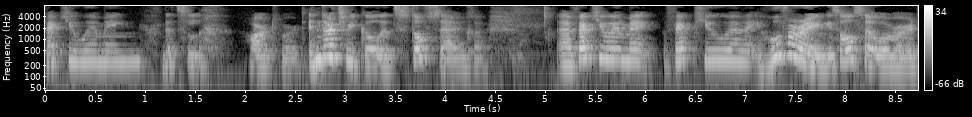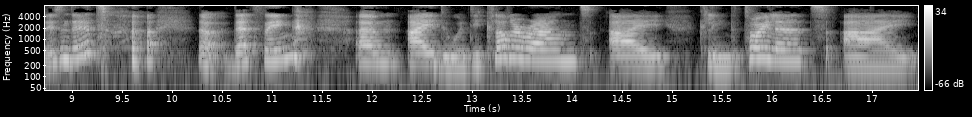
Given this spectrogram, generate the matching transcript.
vacuuming. That's a hard word. In Dutch we call it stofzuigen. Uh, vacuuming, vacuuming, hoovering is also a word, isn't it? no, that thing. Um, I do a declutter round. I clean the toilet, I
